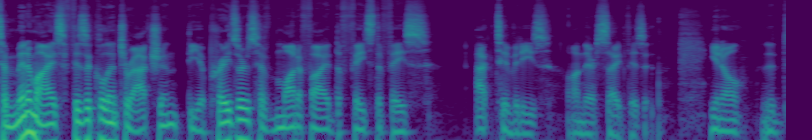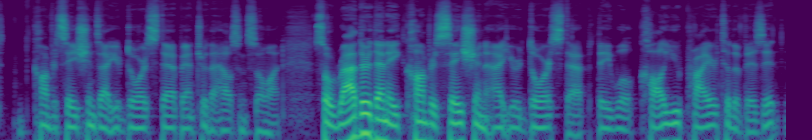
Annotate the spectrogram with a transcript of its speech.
to minimize physical interaction, the appraisers have modified the face to face activities on their site visit. You know, conversations at your doorstep, enter the house, and so on. So rather than a conversation at your doorstep, they will call you prior to the visit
